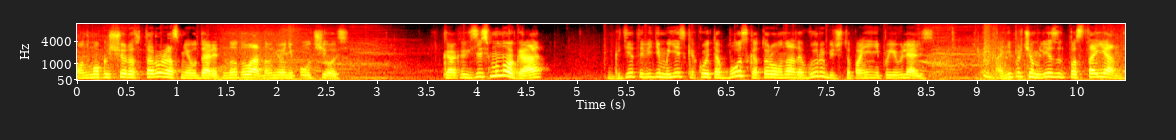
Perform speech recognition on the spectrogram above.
Он мог еще раз, второй раз мне ударить. Ну да ладно, у него не получилось. Как их здесь много, а? Где-то, видимо, есть какой-то босс, которого надо вырубить, чтобы они не появлялись. Они причем лезут постоянно.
